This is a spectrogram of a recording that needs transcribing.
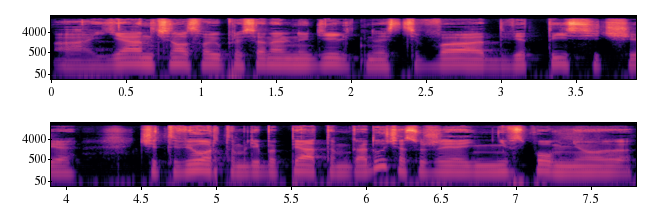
А, я начинал свою профессиональную деятельность в 2004 либо 2005 году, сейчас уже не вспомню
